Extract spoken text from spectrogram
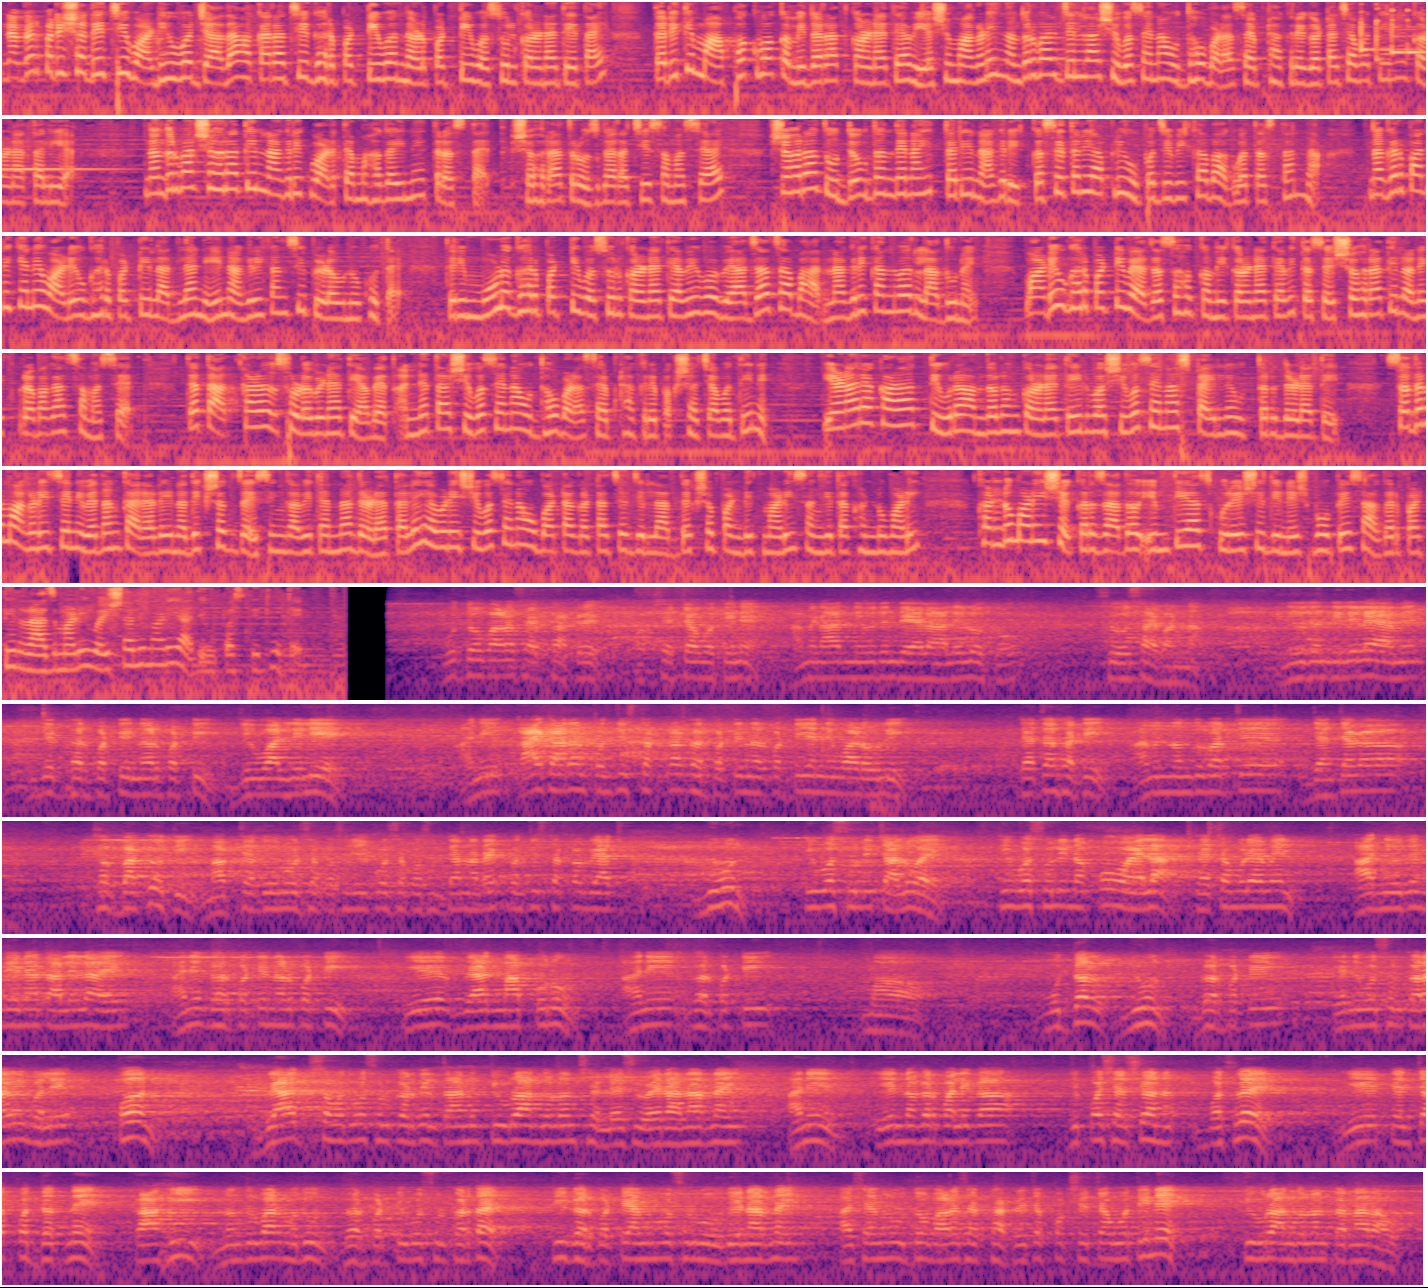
नगर परिषदेची वाढीव व जादा आकाराची घरपट्टी व नळपट्टी वसूल करण्यात येत आहे. तरी ती माफक व कमी दरात करण्यात यावी अशी मागणी नंदुरबार जिल्हा शिवसेना उद्धव बाळासाहेब ठाकरे गटाच्या वतीने करण्यात आली आहे. नंदुरबार शहरातील नागरिक वाढत्या महागाईने त्रस्त आहेत. शहरात रोजगाराची समस्या आहे. शहरात उद्योगधंदे नाहीत तरी नागरिक कसे तरी आपली उपजीविका भागवत असताना नगरपालिकेने वाढीव घरपट्टी लादल्याने नागरिकांची पिळवणूक होत आहे. तरी मूळ घरपट्टी वसूल करण्यात यावी व व्याजाचा भार नागरिकांवर लादू नये. वाढीव घरपट्टी व्याजासह कमी करण्यात यावी तसेच शहरातील अनेक प्रभागात समस्या आहेत. त्या तात्काळ सोडविण्यात याव्यात. अन्यथा शिवसेना उद्धव बाळासाहेब ठाकरे पक्षाच्या वतीने येणाऱ्या काळात तीव्र आंदोलन करण्यात येईल व शिवसेना स्टाईलने उत्तर देण्यात येईल. सदर मागणीचे निवेदन कार्यालयीन अधीक्षक जयसिंग गावित यांना देण्यात आले. यावेळी शिवसेना उबाटा गटाचे जिल्हा अध्यक्ष पंडित माडी संगीता खंडूमाडी खंडूमाडी शेखर जाधव इम्तियाज कुरेशी दिनेश भोपे सागर पाटील राजमाडी वैशाली माडी आदी उपस्थित होते. उद्धव बाळासाहेब ठाकरे पक्षाच्या वतीने आम्ही आज निवेदन द्यायला आलेलो होतो शिवसाहेबांना. निवेदन दिलेलं आहे आम्ही. जे घरपट्टी नळपट्टी जी वाढलेली आहे आणि काय कारण पंचवीस टक्का घरपट्टी नळपट्टी यांनी वाढवली त्याच्यासाठी आम्ही नंदुरबारचे ज्यांच्या थकबाकी होती मागच्या दोन वर्षापासून एक वर्षापासून त्यांना डायरेक्ट पंचवीस टक्का व्याज घेऊन ती वसुली चालू आहे. ती वसुली नको व्हायला. त्याच्यामुळे आम्ही आज नियोजन देण्यात आलेलं आहे. आणि घरपट्टी नळपट्टी हे व्याज माफ करून आणि घरपट्टी म मुद्दल घेऊन घरपट्टी यांनी वसूल करावी भले. पण व्याज समज वसूल करतील तर आम्ही तीव्र आंदोलन छेडल्याशिवाय राहणार नाही. आणि हे नगरपालिका जे प्रशासन बसलं आहे हे त्यांच्या पद्धतीने काही नंदुरबारमधून घरपट्टी वसूल करतायत. ती घरपट्टी आम्ही वसूल होऊ देणार नाही असे आम्ही उद्धव बाळासाहेब ठाकरेच्या पक्षाच्या वतीने तीव्र आंदोलन करणार आहोत.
